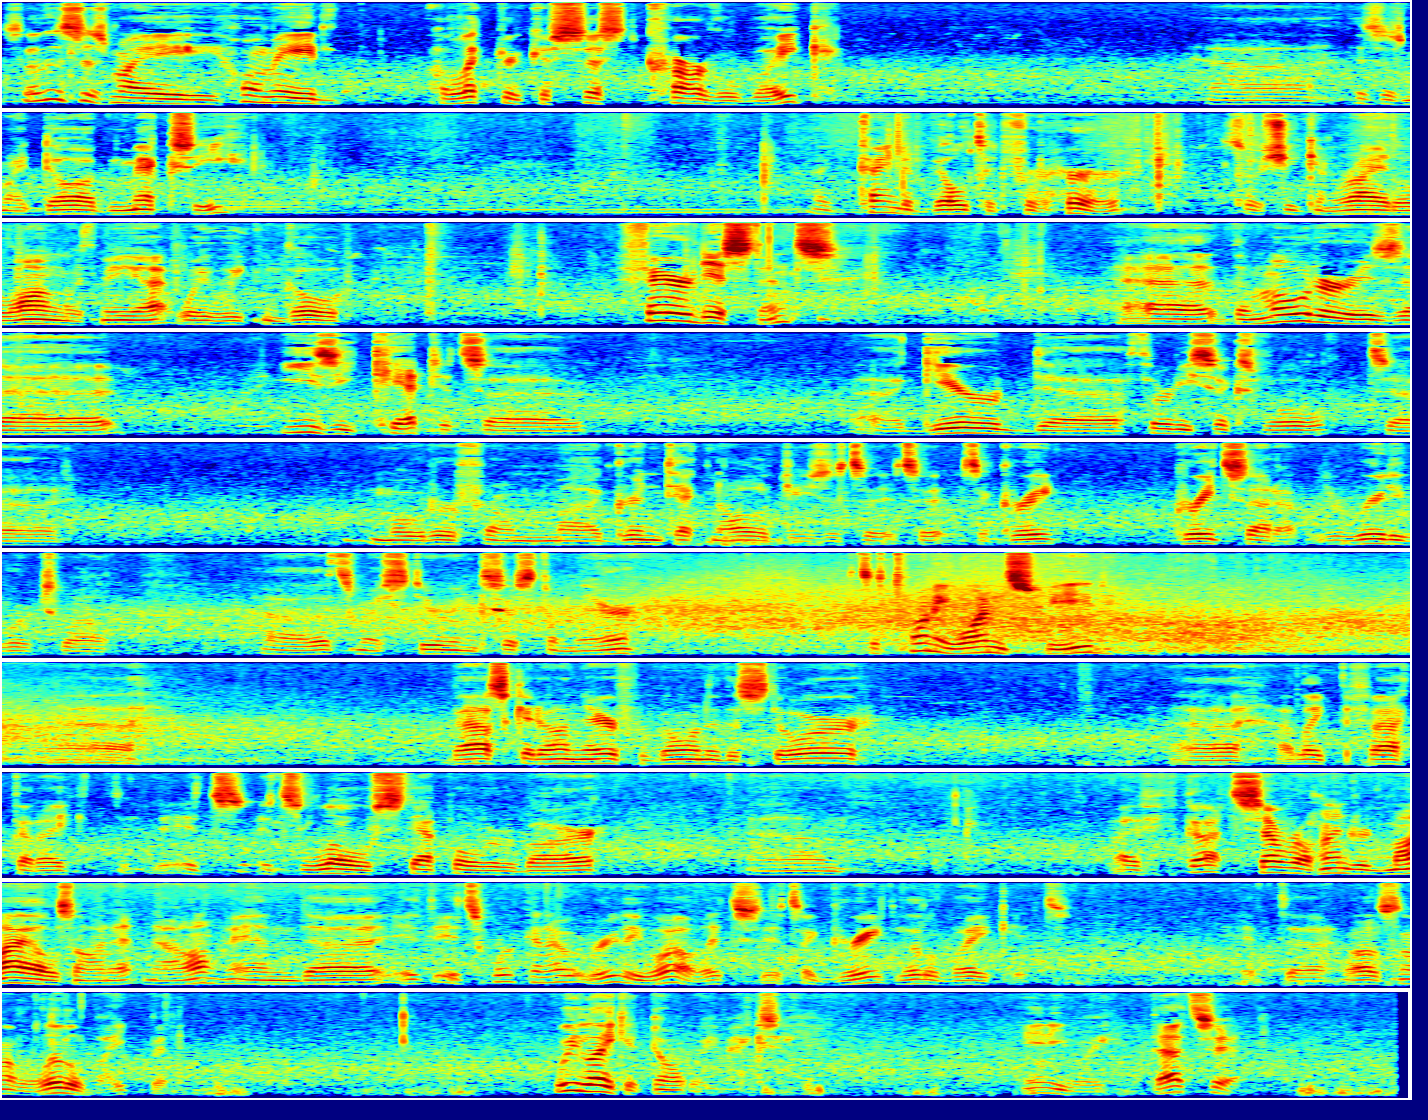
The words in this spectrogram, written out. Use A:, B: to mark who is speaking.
A: So this is my homemade electric assist cargo bike. Uh, this is my dog Mexi. I kind of built it for her so she can ride along with me. That way we can go fair distance. Uh, the motor is a eZee kit. It's a, a geared uh, 36 volt uh, motor from uh, Grin Technologies. It's a, it's a, it's a great, great setup. It really works well. Uh, that's my steering system there. It's a 21 speed. Uh, basket on there for going to the store. Uh, I like the fact that I it's it's low step over bar. Um, I've got several hundred miles on it now, and uh, it, it's working out really well. It's it's a great little bike. It's it uh, well, it's not a little bike, but we like it, don't we, Mexi? Anyway, that's it.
